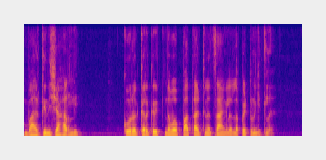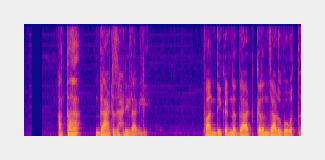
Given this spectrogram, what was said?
बालतीन शहारली. कोरं करकरीत नवं पाताळ तिनं चांगलं लपेटून घेतलं. आता दाट झाडी लागली. फांदीकडनं दाट करंजाड उभं होतं.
